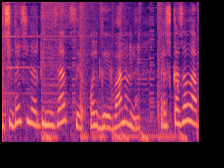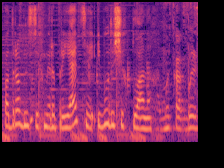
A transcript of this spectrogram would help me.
Председатель организации Ольга Ивановна рассказала о подробностях мероприятия и будущих планах. Мы как бы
